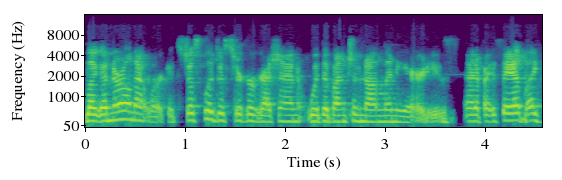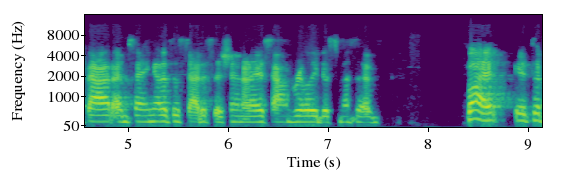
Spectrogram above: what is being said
Like a neural network, it's just logistic regression with a bunch of nonlinearities. And if I say it like that, I'm saying it as a statistician and I sound really dismissive but it's a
